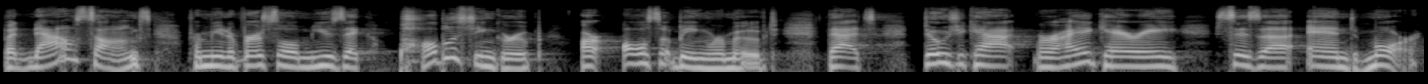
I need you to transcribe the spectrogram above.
But now songs from Universal Music Publishing Group are also being removed. That's Doja Cat, Mariah Carey, SZA, and more.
